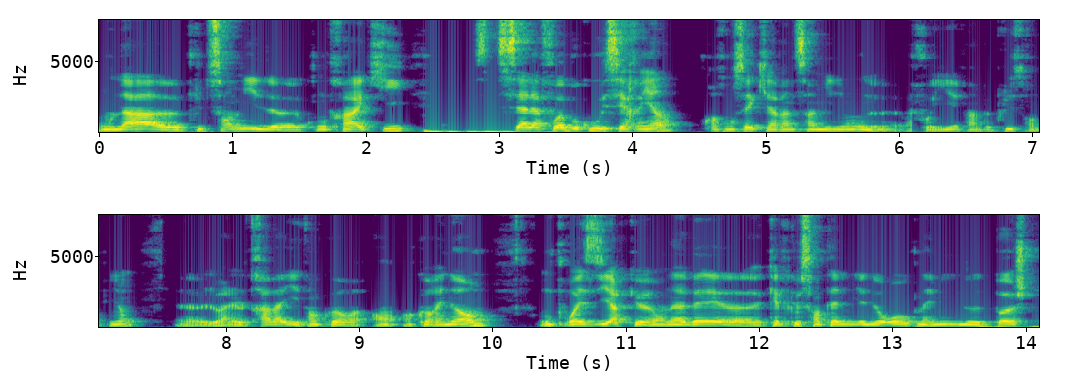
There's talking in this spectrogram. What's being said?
on a euh, plus de 100 000 contrats acquis c'est à la fois beaucoup et c'est rien quand on sait qu'il y a 25 millions de foyers, enfin un peu plus, 30 millions. Euh, le, travail est encore encore énorme. On pourrait se dire qu'on avait euh, quelques centaines de milliers d'euros qu'on a mis dans notre poche,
